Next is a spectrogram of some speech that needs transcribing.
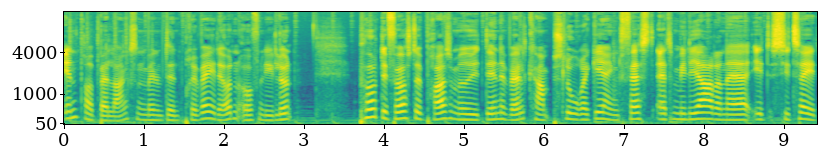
ændre balancen mellem den private og den offentlige løn. På det første pressemøde i denne valgkamp slog regeringen fast, at milliarderne er et citat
